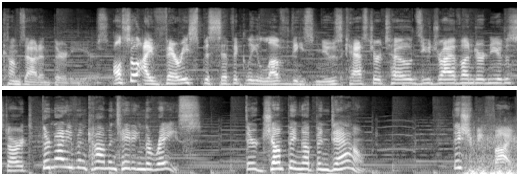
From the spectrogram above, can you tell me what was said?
comes out in 30 years. Also, I very specifically love these newscaster toads you drive under near the start. They're not even commentating the race. They're jumping up and down. They should be fired.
